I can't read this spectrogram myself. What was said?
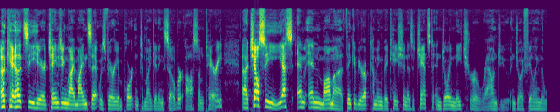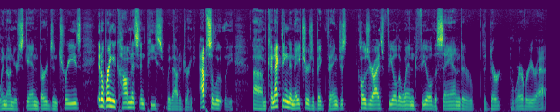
Okay, let's see here. Changing my mindset was very important to my getting sober. Awesome, Terry. Uh, Chelsea, yes, MN Mama. Think of your upcoming vacation as a chance to enjoy nature around you. Enjoy feeling the wind on your skin, birds and trees. It'll bring you calmness and peace without a drink. Absolutely. Um, connecting to nature is a big thing. Just close your eyes, feel the wind, feel the sand or the dirt or wherever you're at,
